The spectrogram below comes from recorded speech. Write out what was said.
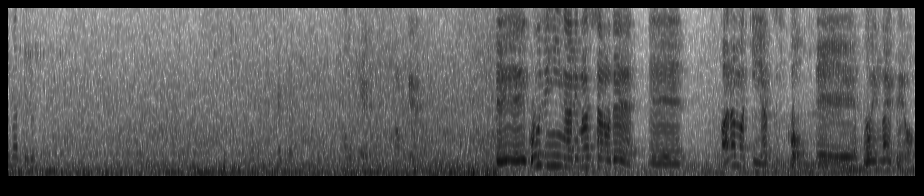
始まってる。えー、5時になりましたので、えー、荒牧康彦、えー、応援会生を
